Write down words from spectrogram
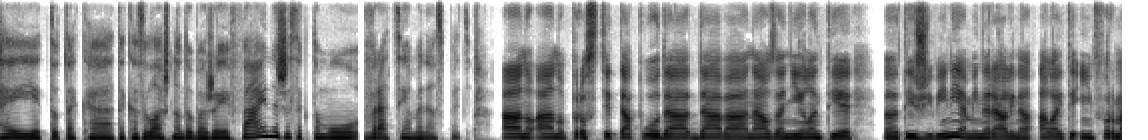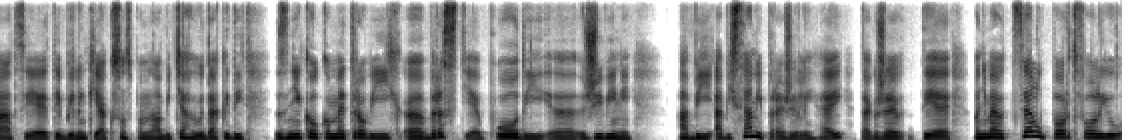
hej, je to taká, taká zvláštna doba, že je fajn, že sa k tomu vraciame naspäť. Áno, áno, proste tá pôda dáva naozaj nielen tie, e, tie živiny a minerály, ale aj tie informácie, tie bylinky, ako som spomínala, vyťahujú takedy z niekoľko metrových e, vrstiev pôdy živiny aby, aby sami prežili, hej. Takže tie, oni majú celú portfóliu e,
